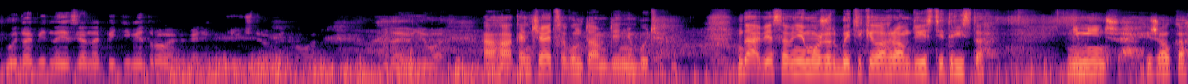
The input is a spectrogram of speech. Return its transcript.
Будет обидно, если она 5-метровая какая-нибудь или 4-метровая. Куда ее девать? Ага, кончается вон там где-нибудь. Да, веса в ней может быть и килограмм 200-300, не меньше. И жалко.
